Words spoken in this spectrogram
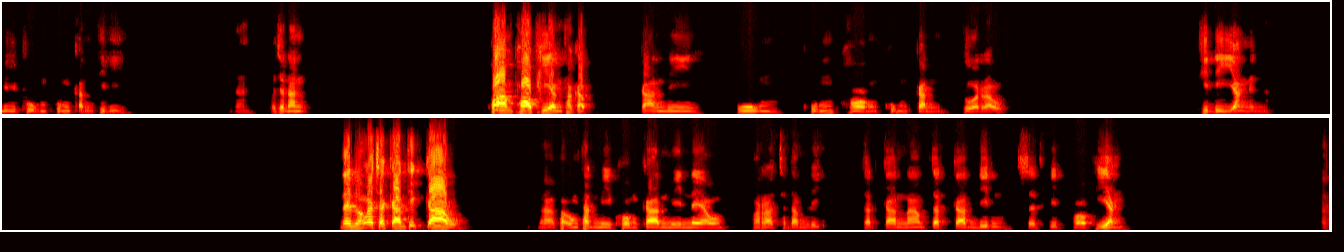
มีภูมิคุ้มกันที่ดีนะเพราะฉะนั้น ความพอเพียงเท่ากับการมีภูมิคุ้มครองคุ้มกันตัวเรา ที่ดีอย่างหนึ่งในหลวงรัชกาลที่เก้าพระองค์ท่านมีโครงการมีแนวพระราชดำริ จัดการน้ำจัดการดิน เศรษฐกิจพอเพียง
